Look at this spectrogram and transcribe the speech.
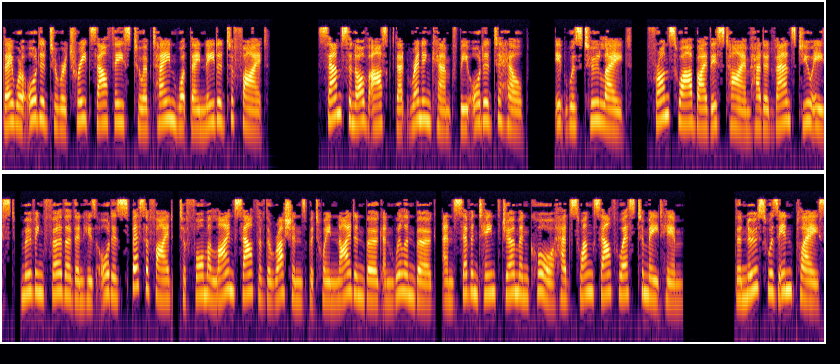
They were ordered to retreat southeast to obtain what they needed to fight. Samsonov asked that Rennenkampf be ordered to help. It was too late. François by this time had advanced due east, moving further than his orders specified, to form a line south of the Russians between Neidenburg and Willenberg, and 17th German Corps had swung southwest to meet him. The noose was in place.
